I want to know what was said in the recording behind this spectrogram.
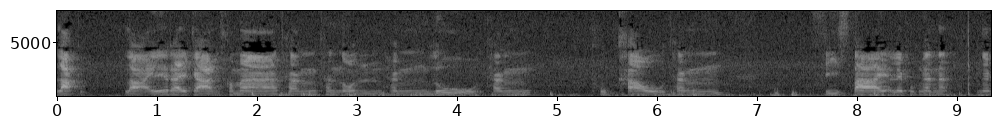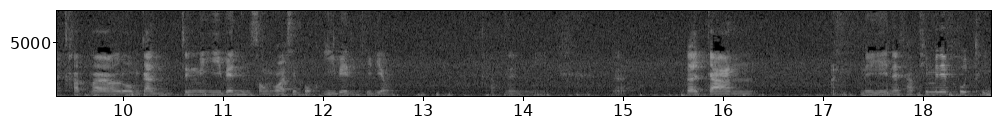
หลักหลายรายการเข้ามาทั้งถนน ทั้งลู่ทั้งภูเขาทั้ง ฟรีสไตล์อะไรพวกนั้นนะนะครับ มารวมกันจึงมีอีเวนต์ถึง 216 อีเวนต์ทีเดียวครับในรายการนี้นะครับที่ไม่ได้พูดถึง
